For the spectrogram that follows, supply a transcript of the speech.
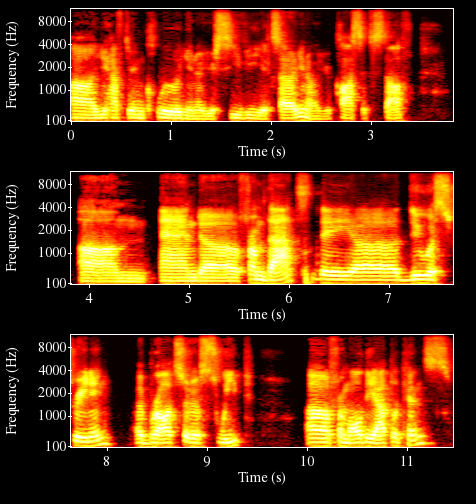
uh, you have to include, you know, your CV, et cetera, you know, your classic stuff. Um, and uh, from that, they uh, do a screening, a broad sort of sweep uh, from all the applicants.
